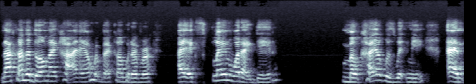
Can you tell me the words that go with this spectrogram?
knock on the door. I'm like, hi, I'm Rebecca, whatever. I explained what I did. Melchiah was with me, and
